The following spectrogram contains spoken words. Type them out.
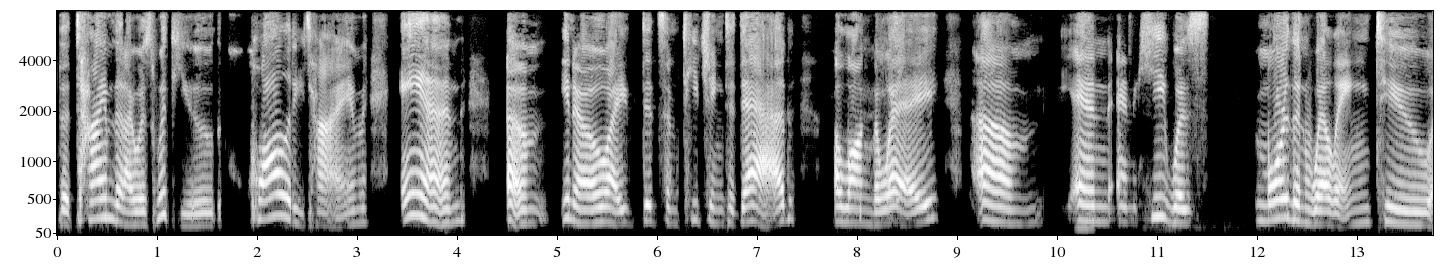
the time that I was with you, the quality time, and um, you know, I did some teaching to dad along the way, um, and and he was more than willing to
